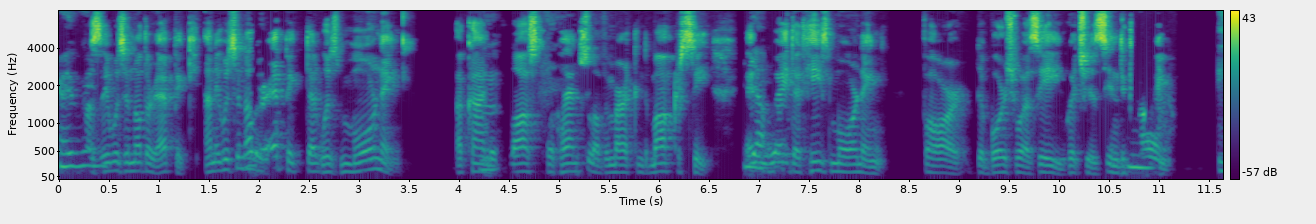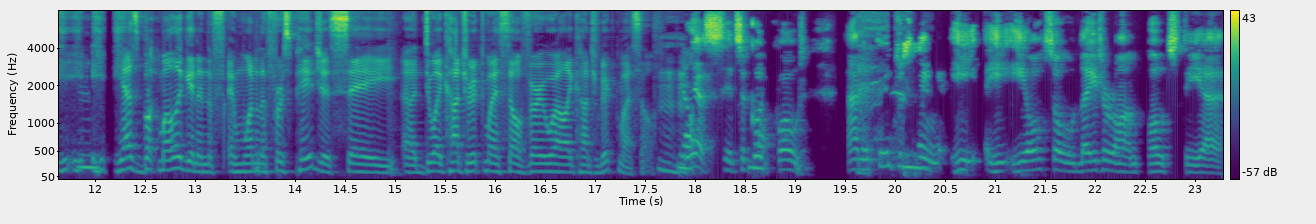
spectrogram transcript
Oh, really? Because it was another epic, and it was another mm. epic that was mourning a kind mm. of lost potential of American democracy in yeah. a way that he's mourning for the bourgeoisie, which is in mm. decline he, mm-hmm. he, has Buck Mulligan in the in one of the first pages say, uh, "Do I contradict myself? Very well, I contradict myself." Mm-hmm. Yes, it's a good quote, and it's interesting. He he, he also later on quotes the uh,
